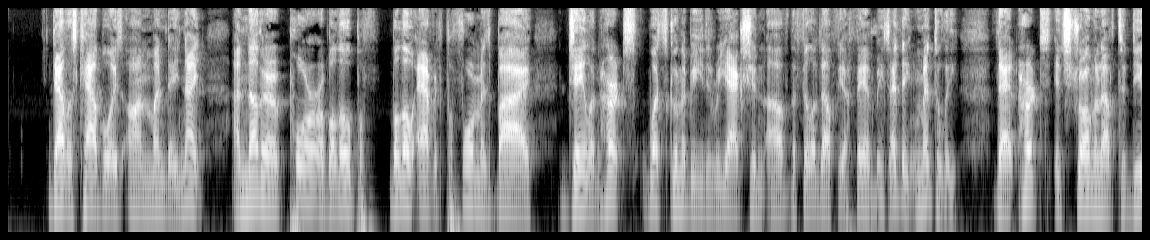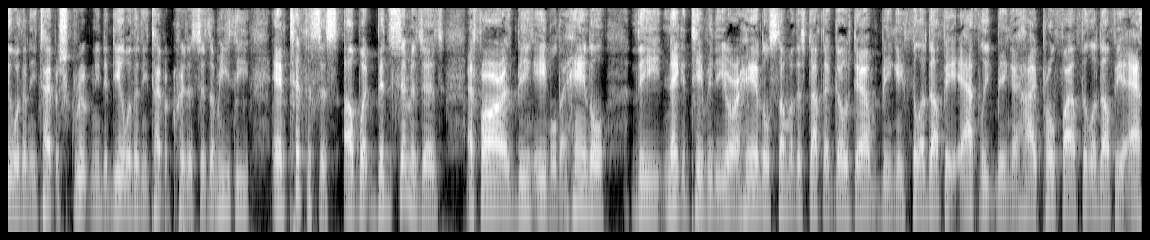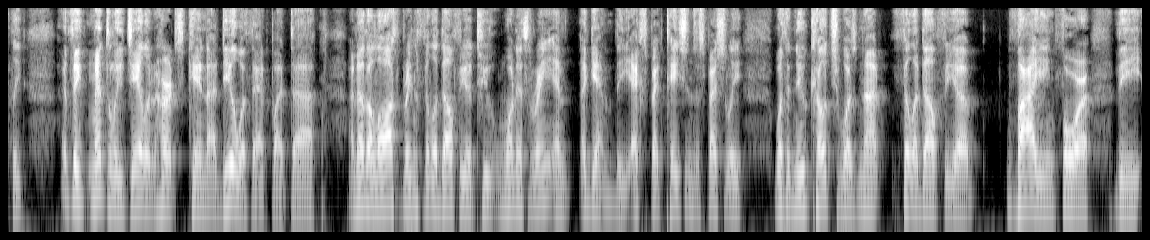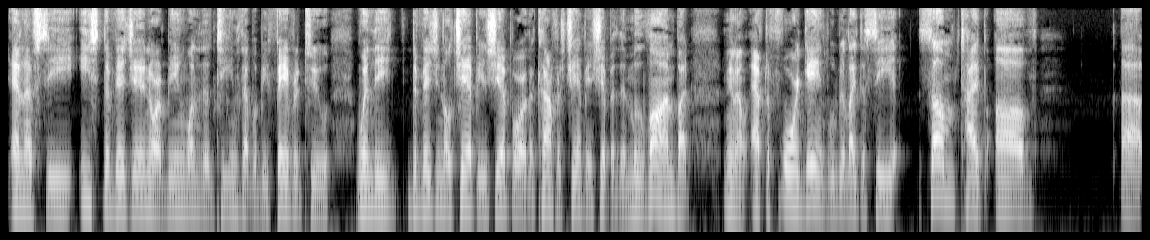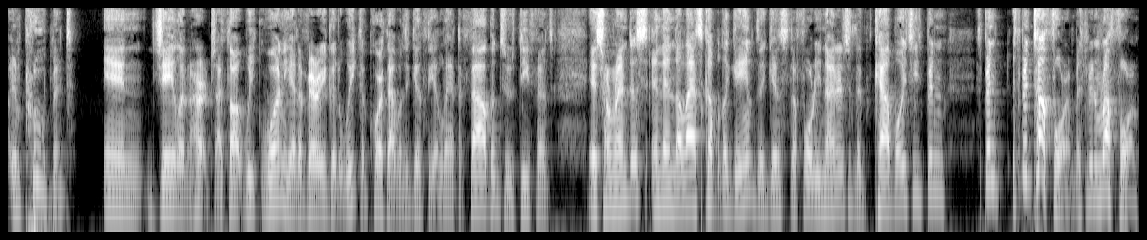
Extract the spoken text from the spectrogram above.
Dallas Cowboys on Monday night, another poor or below below average performance by Jalen Hurts, what's going to be the reaction of the Philadelphia fan base? I think mentally that Hurts is strong enough to deal with any type of scrutiny, to deal with any type of criticism. He's the antithesis of what Ben Simmons is as far as being able to handle the negativity or handle some of the stuff that goes down being a Philadelphia athlete, being a high profile Philadelphia athlete. I think mentally Jalen Hurts can uh, deal with that, but uh, Another loss brings Philadelphia to one and three. And again, the expectations, especially with a new coach, was not Philadelphia vying for the NFC East division or being one of the teams that would be favored to win the divisional championship or the conference championship and then move on. But, you know, after four games, we would like to see some type of uh, improvement in Jalen Hurts. I thought week one, he had a very good week. Of course, that was against the Atlanta Falcons, whose defense is horrendous. And then the last couple of games against the 49ers and the Cowboys, he's been, it's been, it's been tough for him. It's been rough for him.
